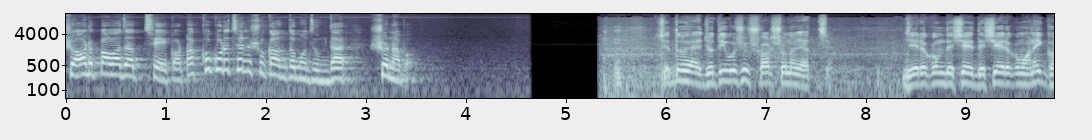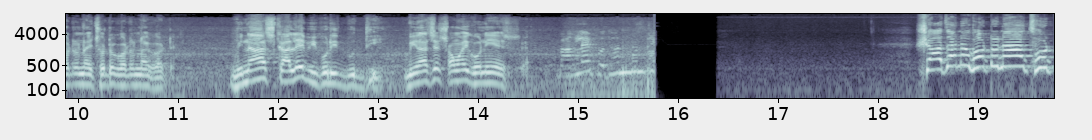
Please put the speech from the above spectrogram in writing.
স্বর পাওয়া যাচ্ছে, কটাক্ষ করেছেন সুকান্ত মজুমদার। শোনাবো। সে তো জ্যোতি বসুর স্বর শোনা যাচ্ছে। যে এরকম দেশে দেশে এরকম অনেক ঘটনায়, ছোট ঘটনা ঘটে। বিনাশকালে বিপরীত বুদ্ধি। বিনাশের সময় ঘনিয়ে এসছে। বাংলায় প্রধানমন্ত্রী সাজানো ঘটনা ছোট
